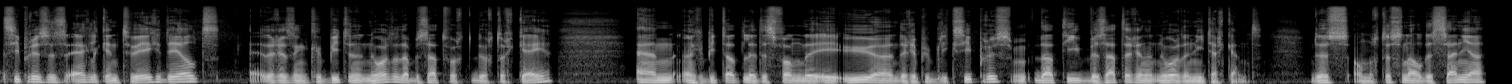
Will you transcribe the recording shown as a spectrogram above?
Cyprus is eigenlijk in twee gedeeld. Er is een gebied in het noorden dat bezet wordt door Turkije. En een gebied dat lid is van de EU, eh, de Republiek Cyprus, dat die bezetter in het noorden niet herkent. Dus ondertussen al decennia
